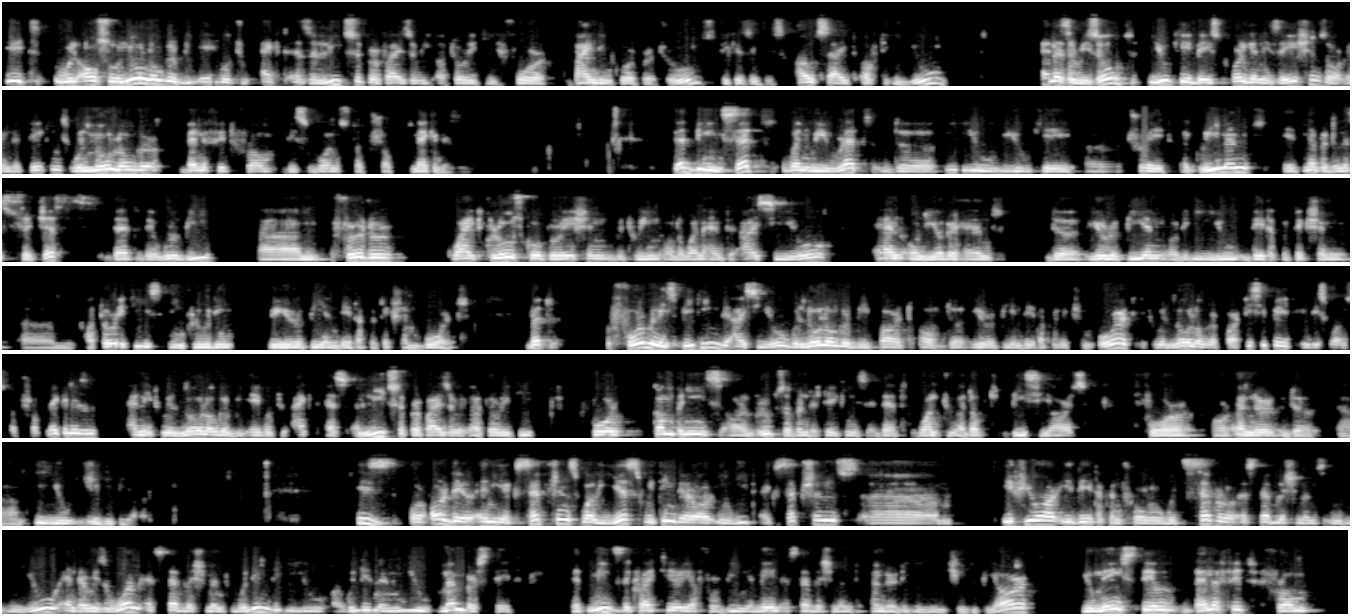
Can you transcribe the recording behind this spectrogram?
It will also no longer be able to act as a lead supervisory authority for binding corporate rules because it is outside of the EU. And as a result, UK-based organizations or undertakings will no longer benefit from this one-stop shop mechanism. That being said, when we read the EU-UK uh, trade agreement, it nevertheless suggests that there will be um, further quite close cooperation between, on the one hand, the ICO, and on the other hand, the European or the EU data protection um, authorities, including the European Data Protection Board. But formally speaking, the ICO will no longer be part of the European Data Protection Board. It will no longer participate in this one-stop shop mechanism, and it will no longer be able to act as a lead supervisory authority for companies or groups of undertakings that want to adopt BCRs for or under the um, EU GDPR. Is or are there any exceptions? Well, yes, we think there are indeed exceptions. Um, if you are a data controller with several establishments in the EU and there is one establishment within the EU or within an EU member state that meets the criteria for being a main establishment under the EU GDPR, you may still benefit from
